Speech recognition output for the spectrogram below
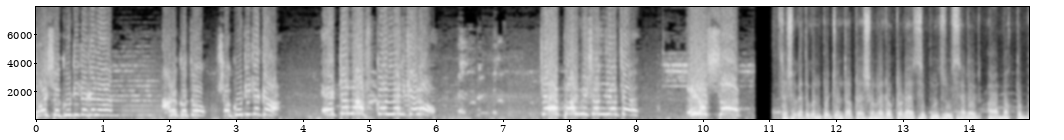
ছয়শো কোটি টাকা না? আরও কত? শো কোটি টাকা? এটা মাফ করলেন কেন? কে পারমিশন দিয়েছে? ইউনুস সাহেব! দর্শক এতক্ষণ পর্যন্ত আপনারা শুনলেন ডক্টর আসিফ নজরুল স্যারের বক্তব্য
